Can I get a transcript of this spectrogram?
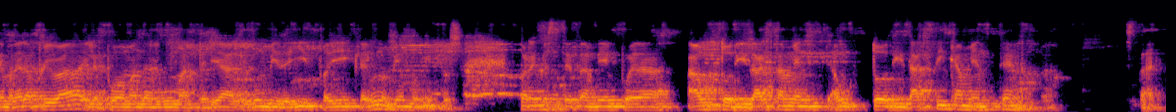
de manera privada y le puedo mandar algún material, algún videíto ahí, que hay unos bien bonitos, para que usted también pueda autodidactamente, autodidácticamente estar.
